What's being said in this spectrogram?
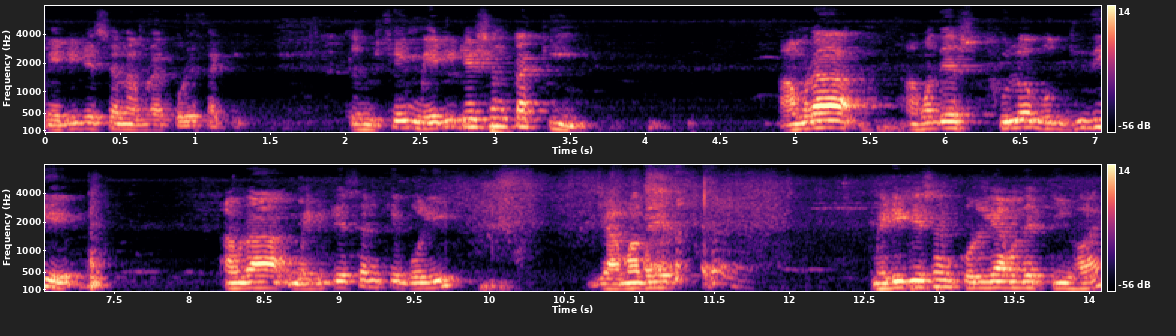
মেডিটেশন আমরা করে থাকি। তো সেই মেডিটেশনটা কি? আমরা আমাদের স্থূল বুদ্ধি দিয়ে আমরা মেডিটেশনকে বলি যে আমাদের মেডিটেশন করলে আমাদের কি হয়?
